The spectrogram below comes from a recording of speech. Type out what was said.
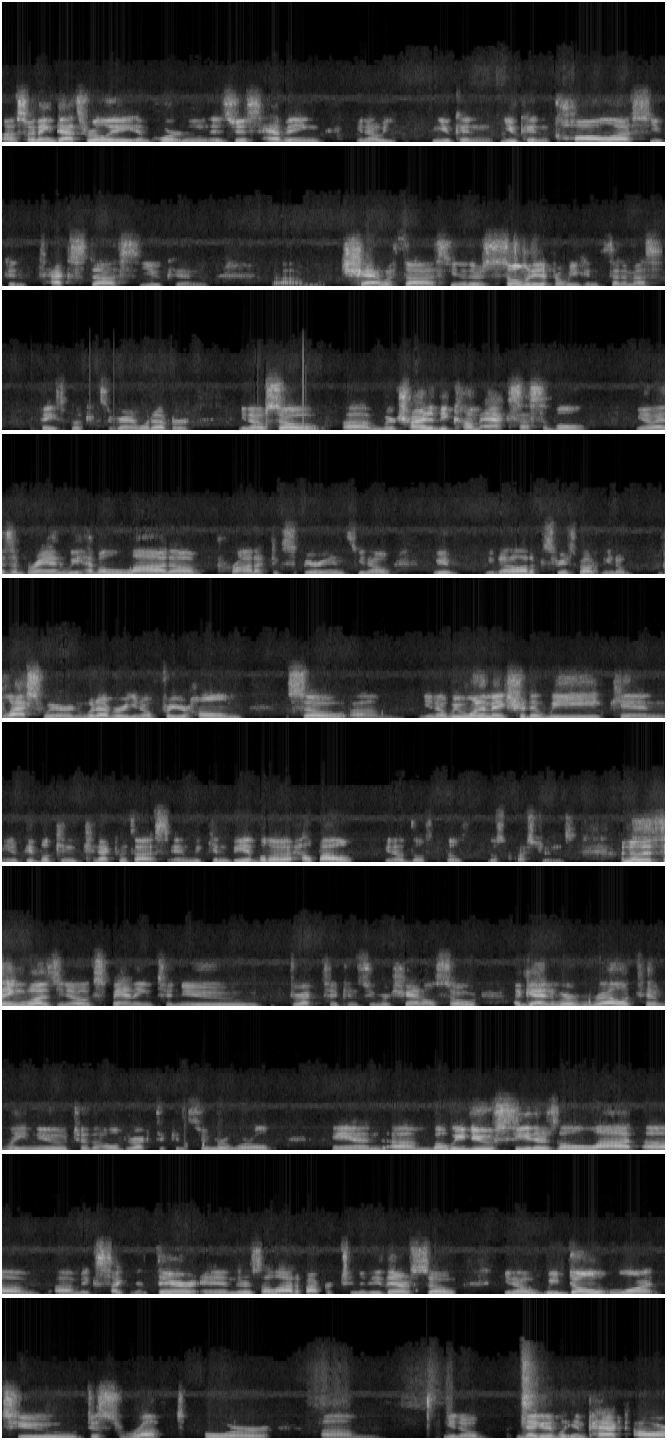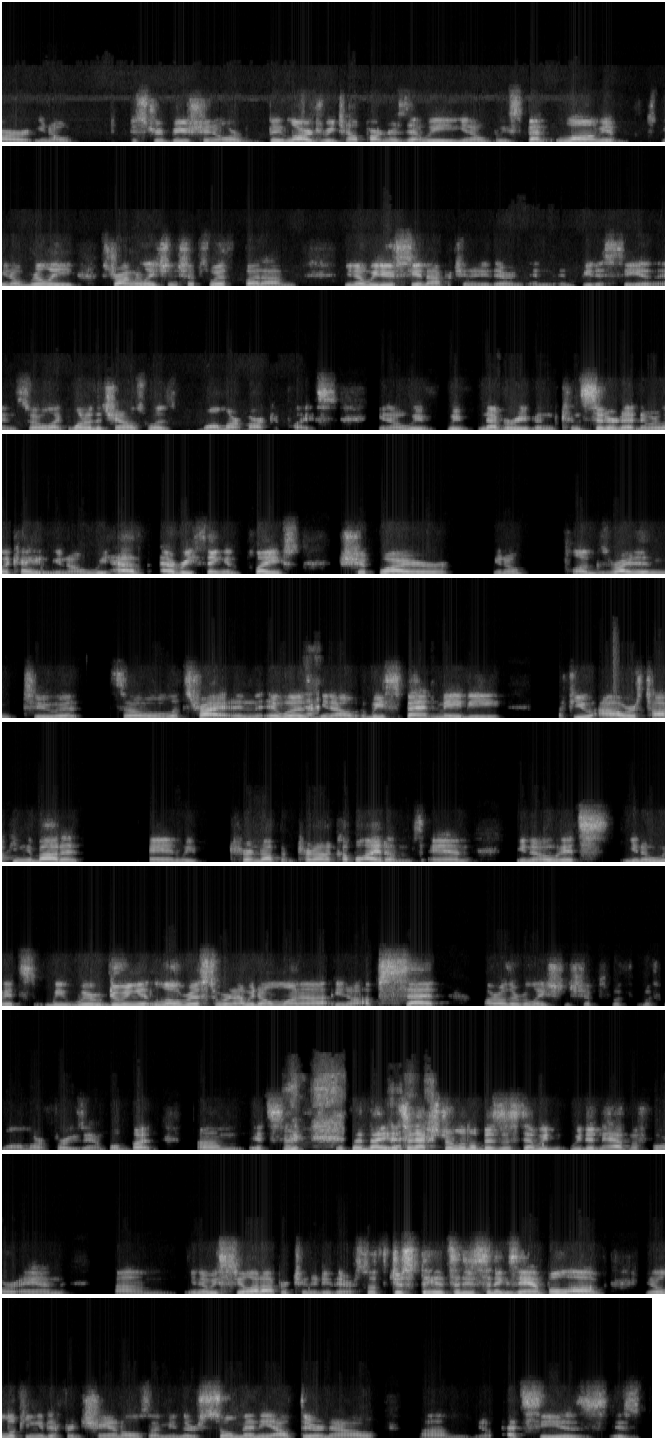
Uh, so i think that's really important is just having you know you can you can call us you can text us you can um, chat with us. You know there's so many different you can send a message facebook instagram whatever you know so um, we're trying to become accessible. You know as a brand we have a lot of product experience. You know we've we got a lot of experience about you know glassware and whatever you know for your home so um, you know we want to make sure that we can you know people can connect with us and we can be able to help out you know those those those questions. Another thing was you know expanding to new direct to consumer channels. So again we're relatively new to the whole direct to consumer world and um, but we do see there's a lot of um, excitement there and there's a lot of opportunity there. So you know we don't want to disrupt or um, you know negatively impact our you know distribution or big large retail partners that we you know we've spent long we have you know really strong relationships with but um you know we do see an opportunity there in, in, in b2c and, and so like one of the channels was walmart marketplace. You know we've we've never even considered it. And we're like hey you know we have everything in place. Shipwire, you know, plugs right into it. So let's try it. And it was, you know, we spent maybe a few hours talking about it, and we turned up and turned on a couple items. And you know, it's you know, it's we we're doing it low risk. So we're not we don't want to you know upset our other relationships with with Walmart, for example. But um, it's it's it's a it's an extra little business that we we didn't have before, and um, you know we see a lot of opportunity there. So it's just it's just an example of you know looking at different channels. I mean, there's so many out there now. Um, you know, Etsy is is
